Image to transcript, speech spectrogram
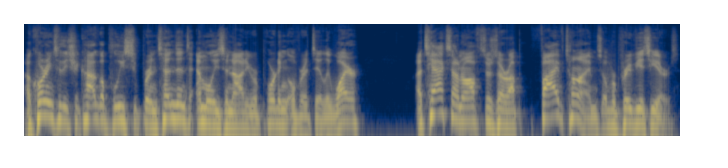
According to the Chicago Police Superintendent Emily Zanotti reporting over at Daily Wire, attacks on officers are up five times over previous years.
